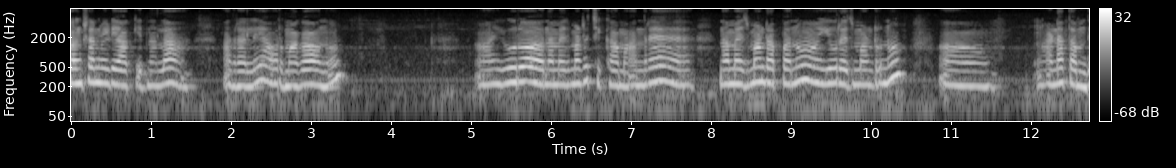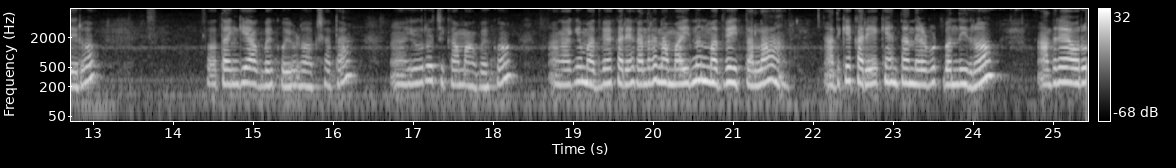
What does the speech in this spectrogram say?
ಫಂಕ್ಷನ್ ವೀಡಿಯೋ ಹಾಕಿದ್ನಲ್ಲ ಅದರಲ್ಲಿ ಅವ್ರ ಮಗ ಅವನು ಇವರು ನಮ್ಮ ಯಜಮಾನ್ರು ಚಿಕ್ಕಮ್ಮ. ಅಂದರೆ ನಮ್ಮ ಯಜಮಾನ್ರಪ್ಪನೂ ಇವ್ರ ಯಜಮಾನ್ರು ಅಣ್ಣ ತಮ್ಮದಿರು. ಸೊ, ತಂಗಿ ಆಗಬೇಕು ಇವಳು ಅಕ್ಷತ. ಇವರು ಚಿಕ್ಕಮ್ಮ ಆಗಬೇಕು. ಹಾಗಾಗಿ ಮದುವೆ ಕರೆಯೋಕೆ ನಮ್ಮ ಮೈದನ ಮದುವೆ ಇತ್ತಲ್ಲ, ಅದಕ್ಕೆ ಕರೆಯೋಕ್ಕೆ ಅಂತಂದು ಹೇಳ್ಬಿಟ್ಟು ಬಂದಿದ್ದರು ಆದರೆ ಅವರು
